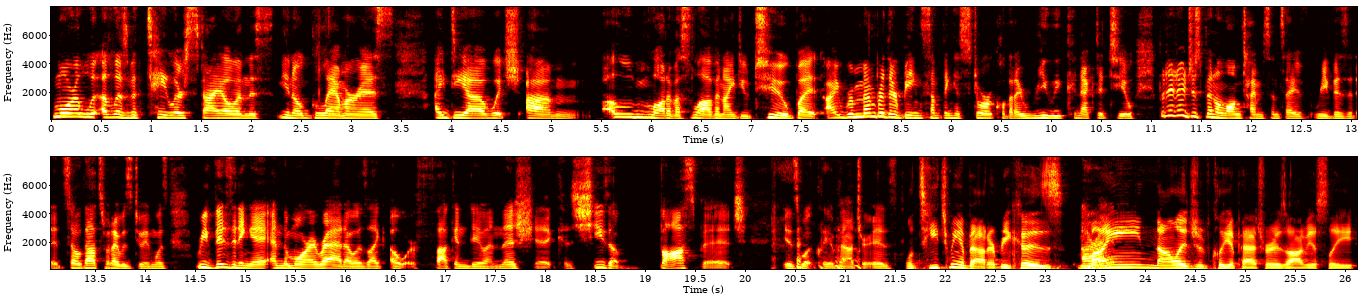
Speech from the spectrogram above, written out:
more Eli- Elizabeth Taylor style and this, you know, glamorous idea, which um, a lot of us love, and I do too. But I remember there being something historical that I really connected to. But it had just been a long time since I've revisited, so that's what I was doing was revisiting it. And the more I read, I was like, oh, we're fucking doing this shit because she's a boss bitch, is what Cleopatra is. Well, teach me about her because All my knowledge of Cleopatra is obviously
